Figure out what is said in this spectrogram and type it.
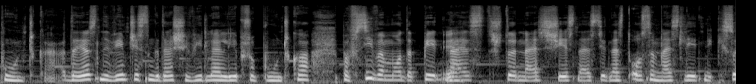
punčka, da jaz ne vem, če sem kdaj še videla lepšo punčko. Pa vsi vemo, da 15, Ja. 14, 16, 17, 18 letniki so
